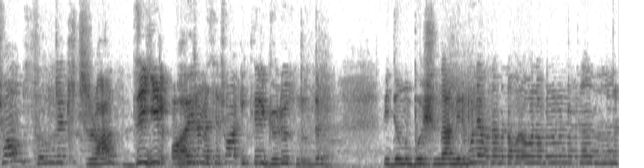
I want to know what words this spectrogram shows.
Şu an salıncak hiç rahat değil. Ayrı mesele. Şu an ipleri görüyorsunuz değil mi? Videonun başından beri bu ne bu ne bu ne bu ne bu ne bu ne bu ne bu ne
